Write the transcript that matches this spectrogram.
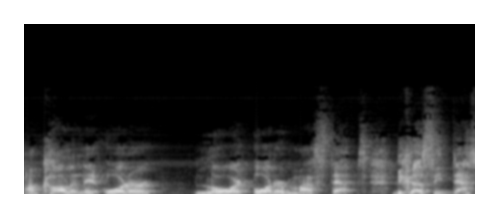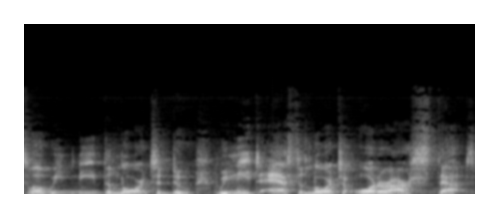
I'm calling it order. Lord, order my steps. Because, see, that's what we need the Lord to do. We need to ask the Lord to order our steps.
